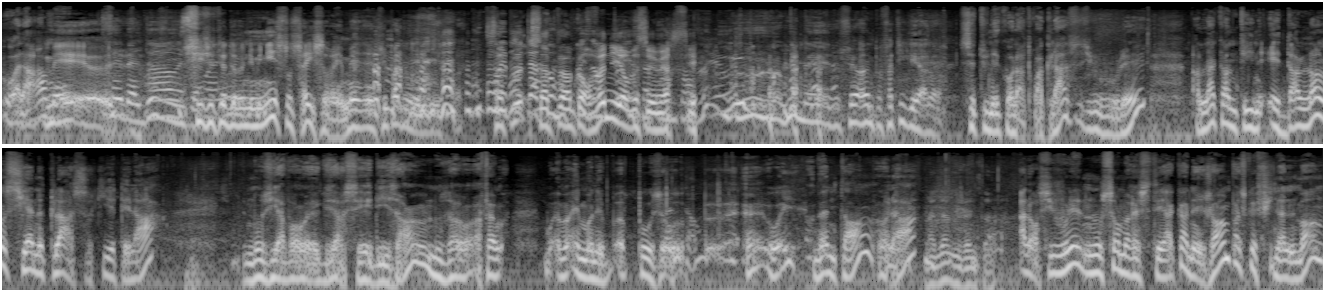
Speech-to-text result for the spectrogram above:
Voilà, mais euh, si j'étais devenu ministre, ça y serait, mais je ne suis pas devenu ministre. ça peut, ça peut encore venir, monsieur Mercier. Oui, mais je suis un peu fatigué alors. C'est une école à trois classes, si vous voulez. La cantine est dans l'ancienne classe qui était là. Nous y avons exercé 10 ans. Nous avons, enfin, moi et mon épouse, euh, oui, 20 ans, voilà. Madame 20 ans. Alors, si vous voulez, nous sommes restés à Canéjan parce que finalement,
